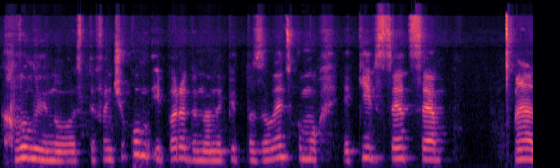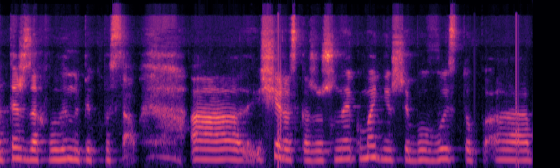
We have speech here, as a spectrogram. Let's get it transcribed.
хвилину Стефанчуком і передано на підпис Зеленському, який все це. Е, Теж за хвилину підписав. А, ще раз кажу, що найкумедніший був виступ е,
